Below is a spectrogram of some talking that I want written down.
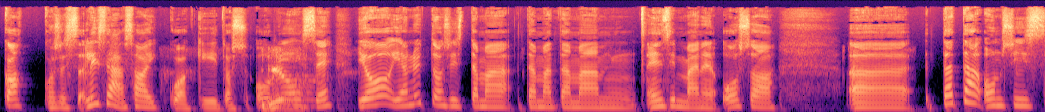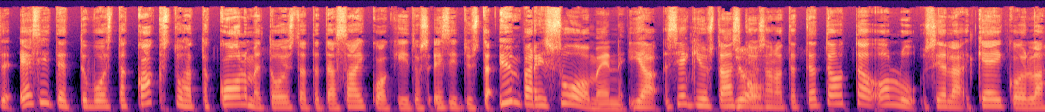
kakkosessa. Lisää saikkua, kiitos, oli Joo. se. Joo, ja nyt on siis tämä, tämä, tämä mm, ensimmäinen osa. Tätä on siis esitetty vuodesta 2013 tätä Saikkua kiitos esitystä ympäri Suomen. Ja senkin just äsken Joo. sanoit, että te olette ollut siellä keikoilla.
